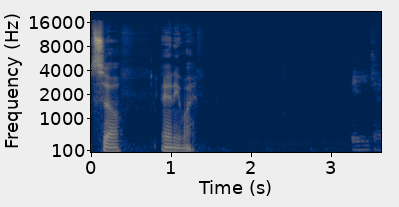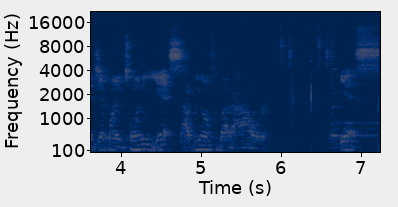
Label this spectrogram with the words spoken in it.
So, anyway. Hey, can I jump on 20? Yes, I'll be on for about an hour. Yes.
